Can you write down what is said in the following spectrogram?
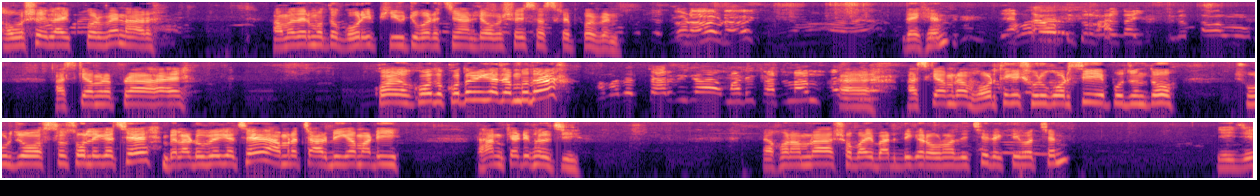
অবশ্যই লাইক করবেন আর আমাদের মতো গরিব ইউটিউবারের চ্যানেলটি অবশ্যই সাবস্ক্রাইব করবেন। দেখেন। আজকে আমরা প্রায় কত বিঘা জাম্বুদা আহ, আজকে আমরা ভোর থেকে শুরু করছি এ পর্যন্ত সূর্য অস্ত চলে গেছে বেলা ডুবে গেছে আমরা চার বিঘা মাটি ধান কেটে ফেলছি। এখন আমরা সবাই বাড়ির দিকে রওনা দিচ্ছি দেখতেই পাচ্ছেন। এই যে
